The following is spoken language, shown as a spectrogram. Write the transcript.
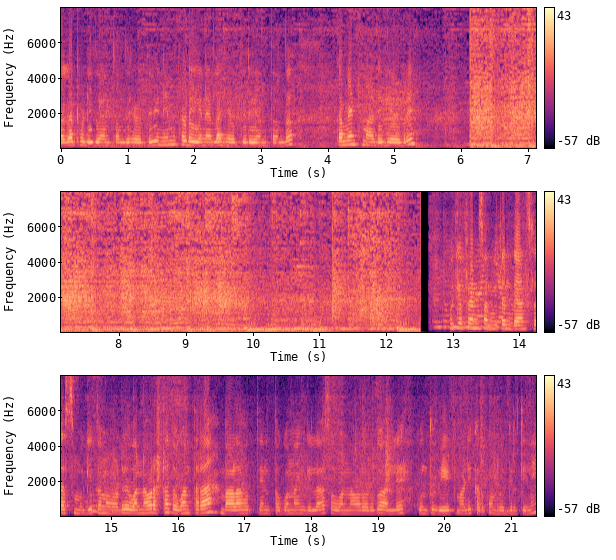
ಲಗಾಟ್ ಹೊಡಿದು ಅಂತಂದು ಹೇಳ್ತೀವಿ. ನಿಮ್ಮ ಕಡೆ ಏನೆಲ್ಲ ಹೇಳ್ತೀರಿ ಅಂತಂದು ಕಮೆಂಟ್ ಮಾಡಿ ಹೇಳ್ರಿ. ಓಕೆ ಫ್ರೆಂಡ್ಸ್ ಅನ್ವಿತನ್ ಡ್ಯಾನ್ಸ್ ಕ್ಲಾಸ್ ಮುಗೀತು ನೋಡ್ರಿ. ಒನ್ ಅವರ್ ಅಷ್ಟೇ ತೊಗೊಂತಾರ. ಭಾಳ ಹೊತ್ತೇನು ತೊಗೊಳಂಗಿಲ್ಲ ಸೊ ಒನ್ ಅವರ್ವರೆಗೂ ಅಲ್ಲೇ ಕುಂತು ವೇಟ್ ಮಾಡಿ ಕರ್ಕೊಂಡು ಹೋಗಿರ್ತೀನಿ.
